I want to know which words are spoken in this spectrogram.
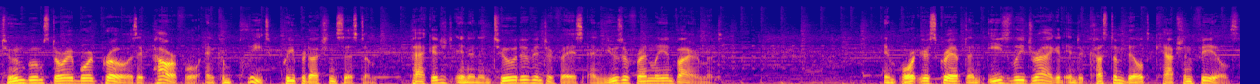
Toon Boom Storyboard Pro is a powerful and complete pre-production system, packaged in an intuitive interface and user-friendly environment. Import your script and easily drag it into custom-built caption fields.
